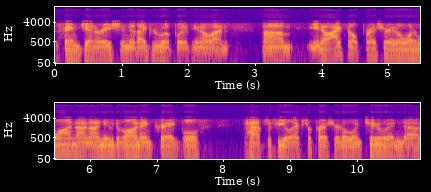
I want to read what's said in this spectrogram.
the same generation that I grew up with. You know, and um, you know, I felt pressure at 0 1, and I knew Devon and Craig both have to feel extra pressure at 0 2, and uh,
